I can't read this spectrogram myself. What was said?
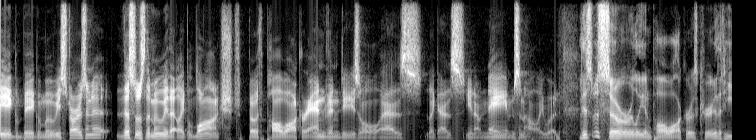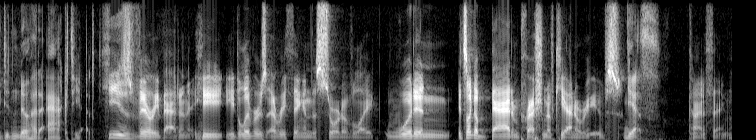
big, big movie stars in it. This was the movie that like launched both Paul Walker and Vin Diesel as like as you know names in Hollywood. This was so early in Paul Walker's career that he didn't know how to act yet. He's very bad in it. He he delivers everything in this sort of like wooden. It's like a bad impression of Keanu Reeves Yes. Kind of thing.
